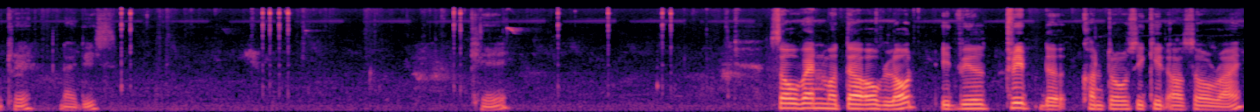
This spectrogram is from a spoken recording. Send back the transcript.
Okay like this. Okay. So when motor overload it will trip the control circuit also right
